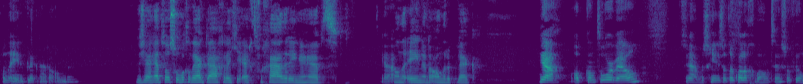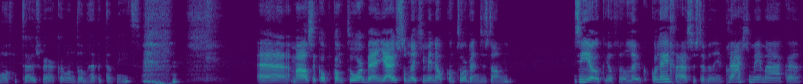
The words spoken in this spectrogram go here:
van de ene plek naar de andere. Dus jij hebt wel sommige werkdagen dat je echt vergaderingen hebt Ja, van de een naar de andere plek. ja op kantoor wel. Dus ja, misschien is dat ook wel een gewoonte. Zoveel mogelijk thuiswerken, want dan heb ik dat niet. Eh, maar als ik op kantoor ben, juist omdat je minder op kantoor bent, dus dan zie je ook heel veel leuke collega's. Dus daar wil je een praatje mee maken.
